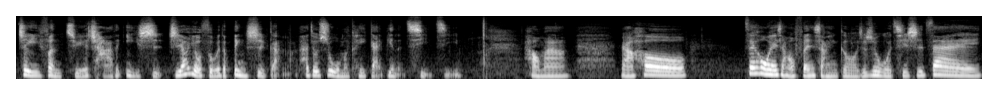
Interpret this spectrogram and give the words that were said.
这一份觉察的意识，只要有所谓的病识感了，它就是我们可以改变的契机，好吗？然后最后我也想要分享一个，就是我其实，在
